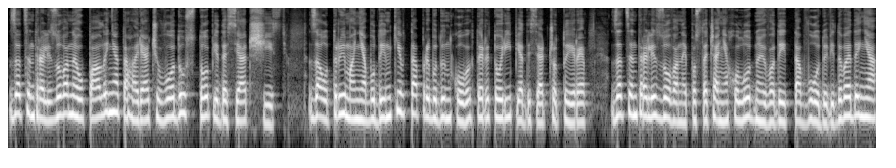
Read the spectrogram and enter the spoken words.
за централізоване опалення та гарячу воду 156, за утримання будинків та прибудинкових територій 54, за централізоване постачання холодної води та водовідведення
